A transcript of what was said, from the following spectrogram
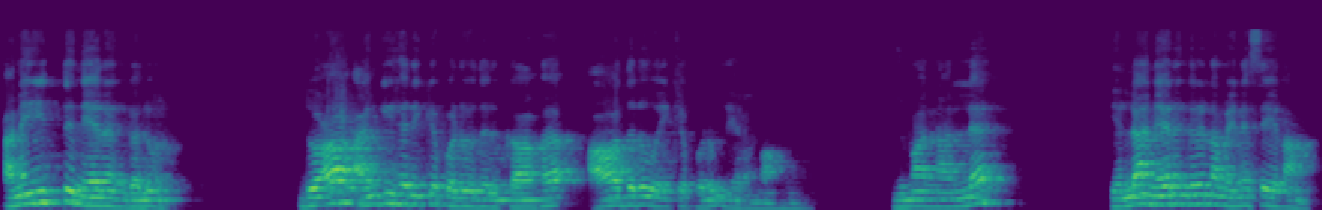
அனைத்து நேரங்களும் துஆ அங்கீகரிக்கப்படுவதற்காக ஆதரவு வைக்கப்படும் நேரமாகும். ஜுமா நாளில் எல்லா நேரங்களிலும் நம்ம என்ன செய்யலாம்?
